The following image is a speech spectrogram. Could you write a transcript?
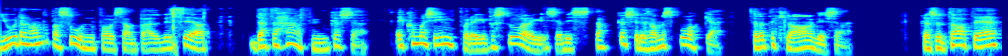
Jo, den andre personen f.eks. vil se at dette her funker ikke. Jeg kommer ikke inn på deg, jeg forstår deg ikke. Vi snakker ikke det samme språket, så dette klarer jeg ikke. Resultatet er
